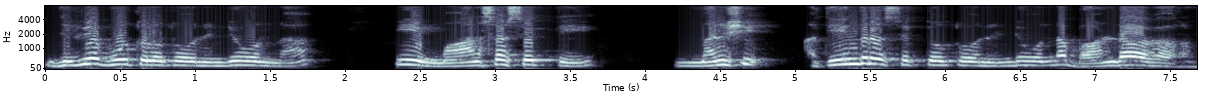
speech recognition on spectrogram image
దివ్యభూతులతో నిండి ఉన్న ఈ మానస శక్తి మనిషి అతీంద్ర శక్తులతో నిండి ఉన్న భాండాగారం.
